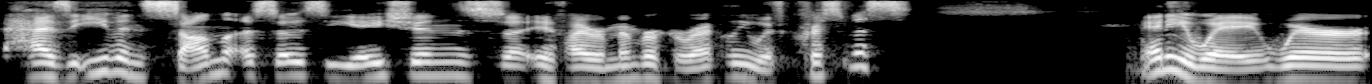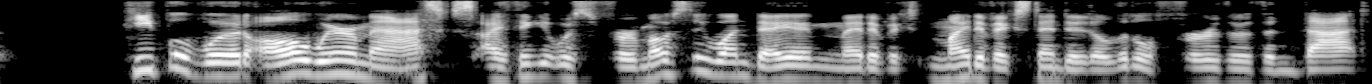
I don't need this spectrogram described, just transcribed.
has even some associations, if I remember correctly, with Christmas. Anyway, where people would all wear masks. I think it was for mostly one day. It might have might have extended a little further than that.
